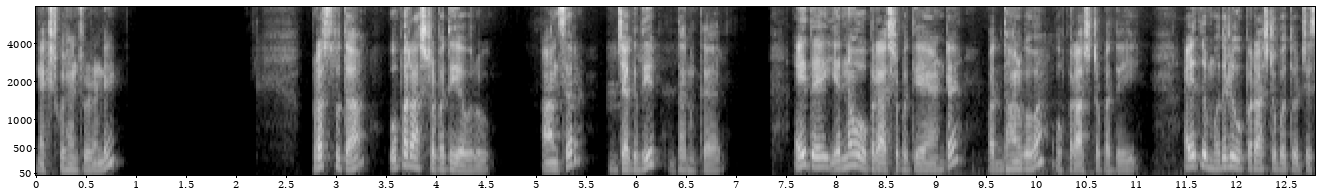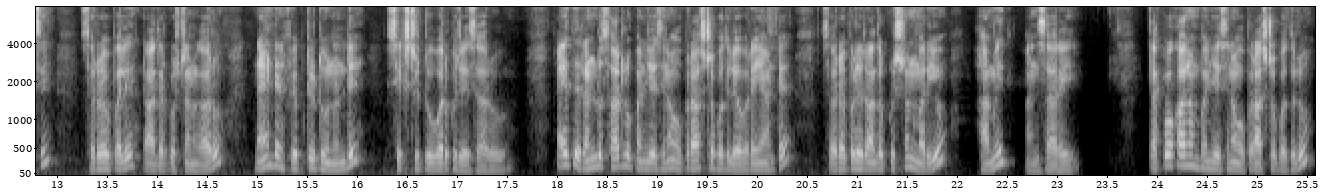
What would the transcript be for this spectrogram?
నెక్స్ట్ క్వశ్చన్ చూడండి. ప్రస్తుత ఉపరాష్ట్రపతి ఎవరు? ఆన్సర్ జగదీప్ ధన్కర్. అయితే ఎన్నవ ఉపరాష్ట్రపతి అంటే పద్నాలుగవ ఉపరాష్ట్రపతి. అయితే మొదటి ఉపరాష్ట్రపతి వచ్చేసి Sarvepalli Radhakrishnan garu nineteen fifty two నుండి సిక్స్టీ టూ వరకు చేశారు. అయితే రెండు సార్లు పనిచేసిన ఉపరాష్ట్రపతులు ఎవరయ్యా అంటే సర్వేపల్లి రాధాకృష్ణన్ మరియు హమీద్ అన్సారీ. తక్కువ కాలం పనిచేసిన ఉపరాష్ట్రపతులు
